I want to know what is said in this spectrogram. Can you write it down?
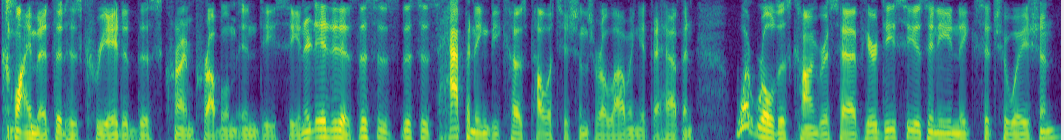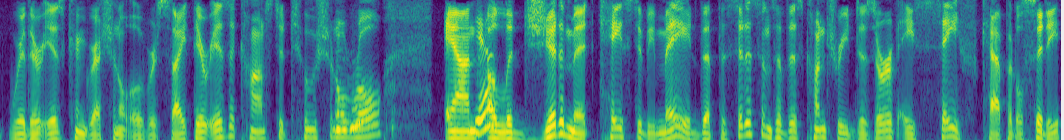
climate that has created this crime problem in DC, and it, it is. This is this is happening because politicians are allowing it to happen. What role does Congress have here? DC is in a unique situation where there is congressional oversight. There is a constitutional mm-hmm. role and yeah. a legitimate case to be made that the citizens of this country deserve a safe capital city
